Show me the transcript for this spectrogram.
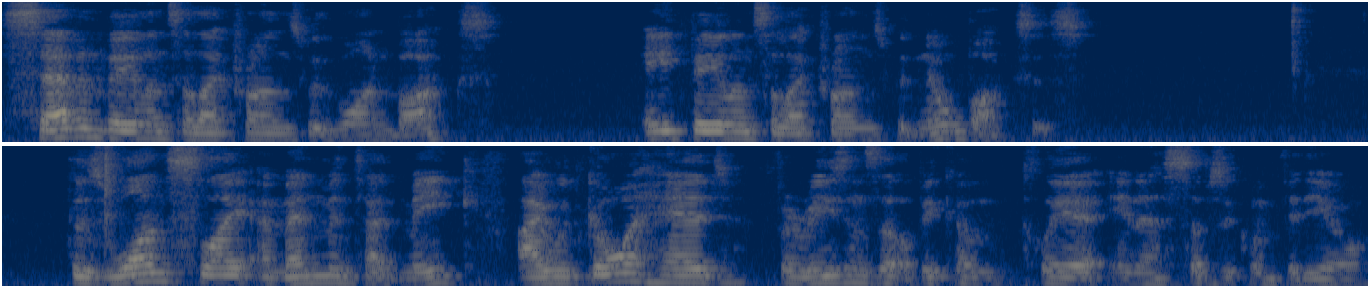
seven valence electrons with one box, eight valence electrons with no boxes. There's one slight amendment I'd make. I would go ahead, for reasons that will become clear in a subsequent video,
